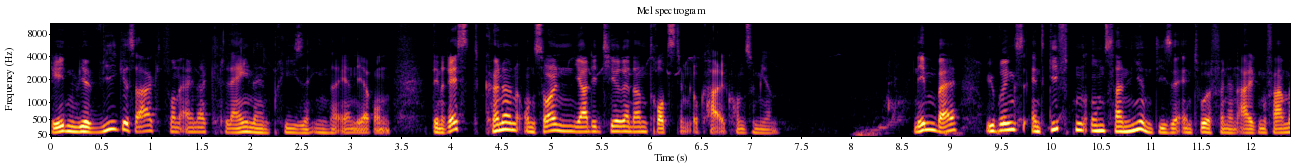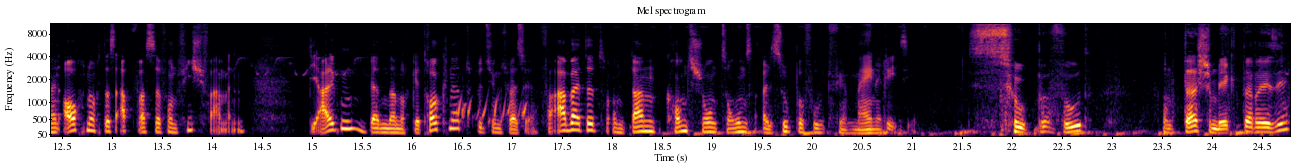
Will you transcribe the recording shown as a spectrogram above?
reden wir, wie gesagt, von einer kleinen Prise in der Ernährung. Den Rest können und sollen ja die Tiere dann trotzdem lokal konsumieren. Nebenbei übrigens entgiften und sanieren diese entworfenen Algenfarmen auch noch das Abwasser von Fischfarmen. Die Algen werden dann noch getrocknet bzw. verarbeitet und dann kommt schon zu uns als Superfood für meine Resi. Superfood. Und das schmeckt der Resi?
